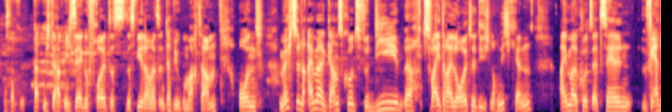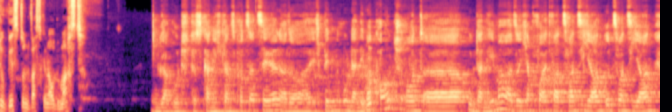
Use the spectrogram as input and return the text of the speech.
das hat, hat mich, da hat mich sehr gefreut, dass, dass wir damals Interview gemacht haben. Und möchtest du einmal ganz kurz für die ja, zwei, drei Leute, die dich noch nicht kennen, einmal kurz erzählen, wer du bist und was genau du machst? Ja gut, das kann ich ganz kurz erzählen. Also ich bin Unternehmercoach und äh, Unternehmer. Also ich habe vor etwa 20 Jahren, gut 20 Jahren,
